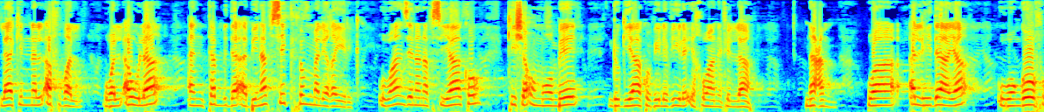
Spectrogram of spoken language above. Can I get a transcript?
لكن الأفضل والأولى أن تبدأ بنفسك ثم لغيرك. وانزن نفسياك كش أمهم بي دقياك في لفيل إخوان في الله. نعم. والهداية ونقوف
